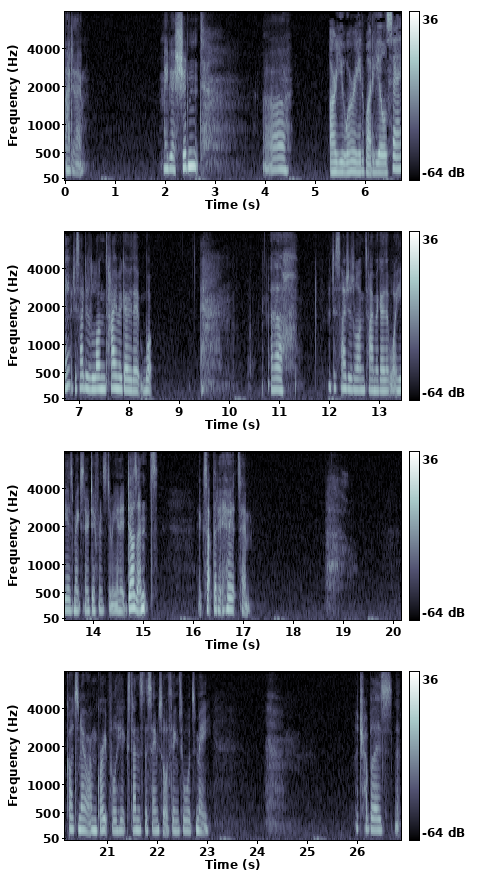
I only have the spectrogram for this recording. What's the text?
I don't know. Maybe I shouldn't. Uh. Are you worried what he'll say? I decided a long time ago that what. Ugh. I decided a long time ago that what he is makes no difference to me, and it doesn't, except that it hurts him. Gods know I'm grateful he extends the same sort of thing towards me. The trouble is that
